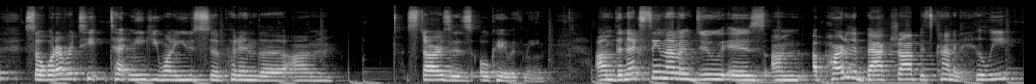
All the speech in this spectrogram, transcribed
so whatever technique you want to use to put in the um, stars is okay with me. Um, the next thing that I'm gonna do is um, a part of the backdrop is kind of hilly.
